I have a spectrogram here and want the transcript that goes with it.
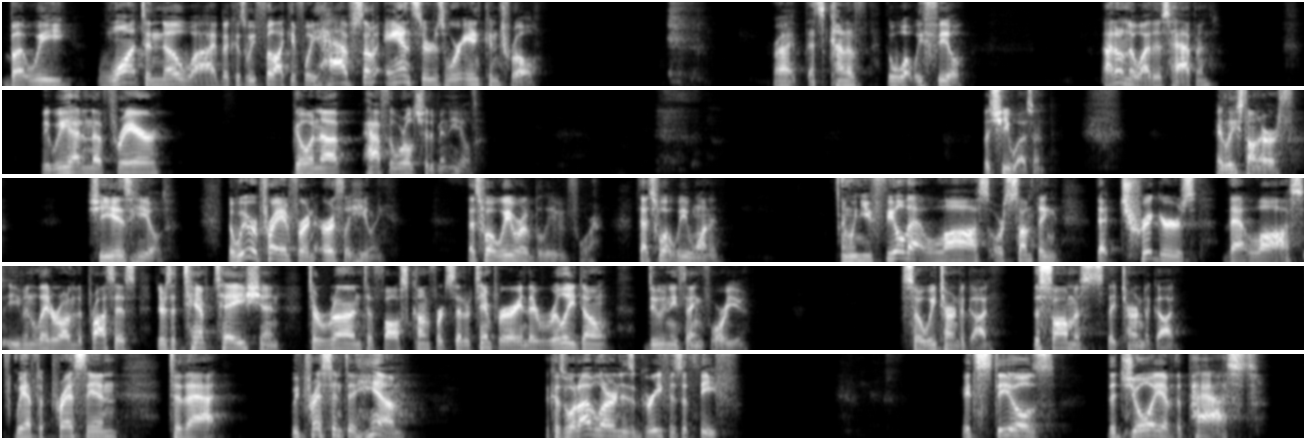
But we want to know why because we feel like if we have some answers, we're in control. Right? That's kind of the, what we feel. I don't know why this happened. I mean, we had enough prayer going up, half the world should have been healed. But she wasn't at least on earth. She is healed. But we were praying for an earthly healing. That's what we were believing for. That's what we wanted. And when you feel that loss or something that triggers that loss, even later on in the process, there's a temptation to run to false comforts that are temporary and they really don't do anything for you. So we turn to God. The psalmists, they turn to God. We have to press in to that we press into Him because what I've learned is grief is a thief. It steals the joy of the past,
